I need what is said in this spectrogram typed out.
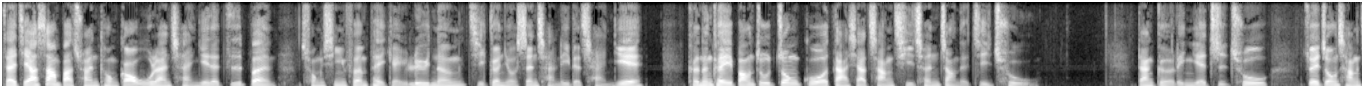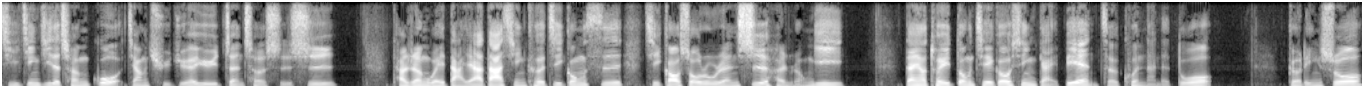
再加上把传统高污染产业的资本重新分配给绿能及更有生产力的产业，可能可以帮助中国打下长期成长的基础。但葛林也指出，最终长期经济的成果将取决于政策实施。他认为打压大型科技公司及高收入人士很容易。但要推动结构性改变，则困难得多。葛林说：“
